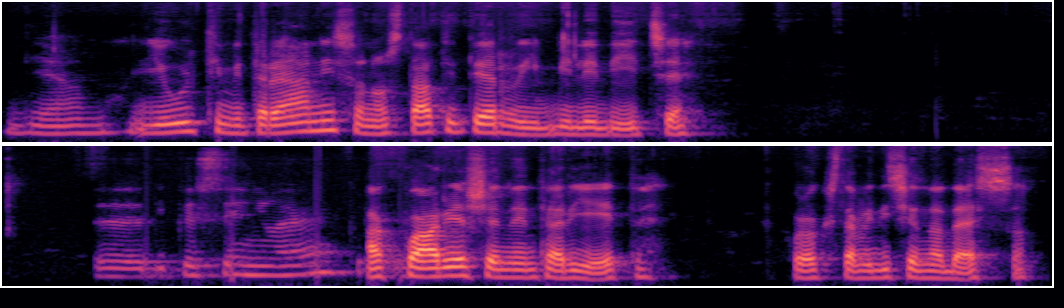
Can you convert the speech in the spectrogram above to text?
Vediamo. Gli ultimi tre anni sono stati terribili, dice. Eh, di che segno è? Acquario ascendente Ariete, quello che stavi dicendo adesso.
